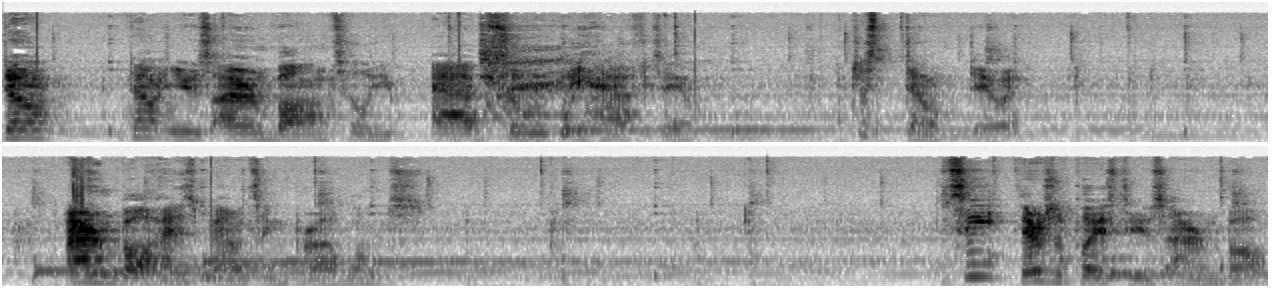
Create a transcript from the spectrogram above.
don't don't use Iron Ball until you absolutely have to. Just don't do it. Iron Ball has bouncing problems. See, there's a place to use Iron Ball.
